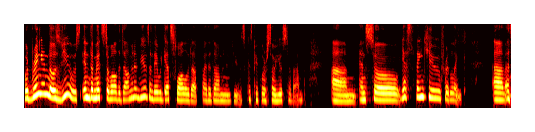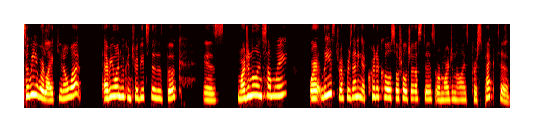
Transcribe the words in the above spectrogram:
would bring in those views in the midst of all the dominant views and they would get swallowed up by the dominant views because people are so used to them. Um, and so yes thank you for the link. Um, and so we were like you know what? Everyone who contributes to this book is marginal in some way or at least representing a critical social justice or marginalized perspective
